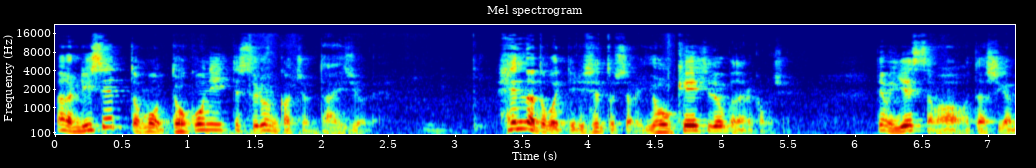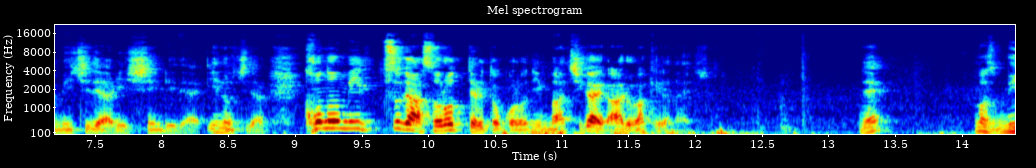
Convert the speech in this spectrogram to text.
だからリセットもどこに行ってするんかっていうの大事よね。変なとこ行ってリセットしたら余計ひどくなるかもしれない。でもイエス様は私が道であり真理であり命である。この3つが揃ってるところに間違いがあるわけがないですよ。ね。まず道。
